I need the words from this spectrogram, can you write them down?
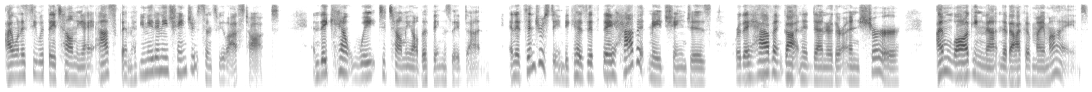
I want to see what they tell me. I ask them, have you made any changes since we last talked? And they can't wait to tell me all the things they've done. And it's interesting because if they haven't made changes or they haven't gotten it done or they're unsure, I'm logging that in the back of my mind.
